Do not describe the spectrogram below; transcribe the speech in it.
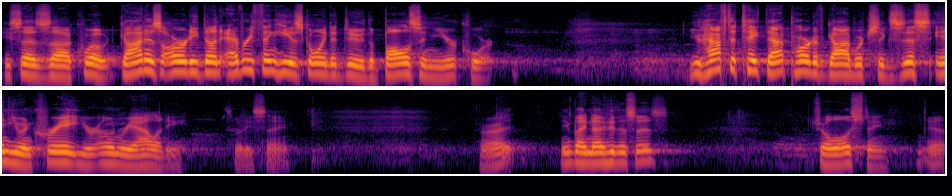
He says, uh, quote, God has already done everything he is going to do. The ball's in your court. You have to take that part of God which exists in you and create your own reality. That's what he's saying. All right? Anybody know who this is? Joel Osteen. Yeah,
